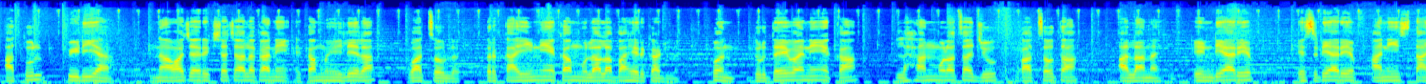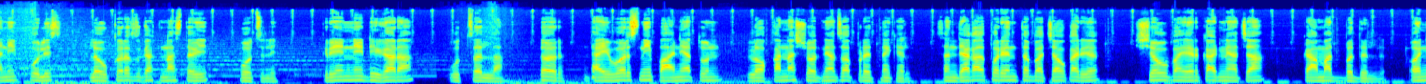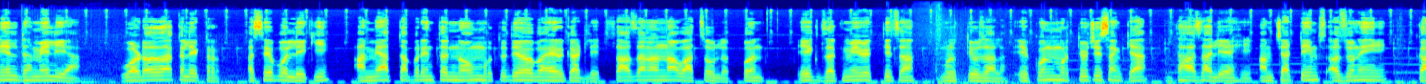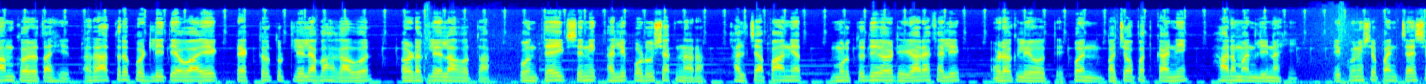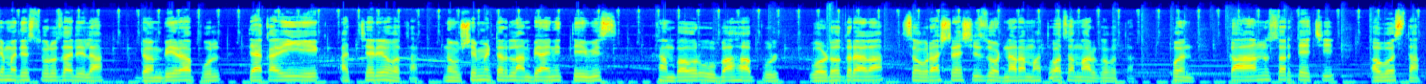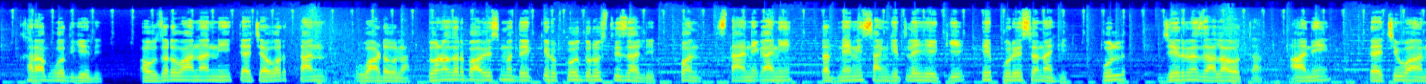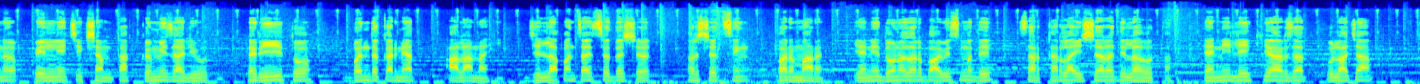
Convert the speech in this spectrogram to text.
अतुल पीडीआर नावाच्या रिक्षाचालकाने एका महिलेला वाचवलं तर काहींनी एका मुलाला बाहेर काढलं. पण दुर्दैवाने एका लहान मुलाचा जीव वाचवता आला नाही. N D R F S D R F आणि स्थानिक पोलीस लवकरच घटनास्थळी पोहोचले. क्रेनने ढिगारा उचलला. तर डायव्हर्सनी पाण्यातून लोकांना शोधण्याचा प्रयत्न केला. संध्याकाळपर्यंत बचावकार्य शव बाहेर काढण्याच्या कामात बदललं. अनिल धमेलिया वडोदरा कलेक्टर असे बोलले की आम्ही आतापर्यंत नऊ मृतदेह बाहेर काढले. सहा जणांना वाचवलं पण एक जखमी व्यक्तीचा मृत्यू झाला. एकूण मृत्यूची संख्या दहा झाली आहे. आमच्या टीम्स अजूनही काम करत आहेत. रात्र पडली तेव्हा एक ट्रॅक्टर तुटलेल्या भागावर अडकलेला होता. कोणत्याही क्षणी खाली पडू शकणारा खालच्या पाण्यात मृतदेह ढिगाऱ्याखाली अडकले होते. पण बचाव पथकाने हार मानली नाही. एकोणीसशे पंच्याऐंशी मध्ये सुरू झालेला गंभीरा पूल त्या काळी एक आश्चर्य होता. नऊशे मीटर लांबी आणि तेवीस खांबावर उभा हा पूल वडोदराला सौराष्ट्राशी जोडणारा महत्त्वाचा मार्ग होता. पण काळानुसार त्याची अवस्था खराब होत गेली. अवजड वाहनांनी त्याच्यावर ताण वाढवला. दोन हजार बावीसमध्ये किरकोळ दुरुस्ती झाली पण स्थानिक आणि तज्ज्ञांनी सांगितले हे की हे पुरेसं नाही. पूल जीर्ण झाला होता आणि त्याची वाहनं पेलण्याची क्षमता कमी झाली होती. तरीही तो बंद करण्यात आला नाही. जिल्हा पंचायत सदस्य हर्षद सिंग परमार यांनी दोन हजार बावीसमध्ये सरकारला इशारा दिला होता. त्यांनी लेखी अर्जात पुलाच्या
